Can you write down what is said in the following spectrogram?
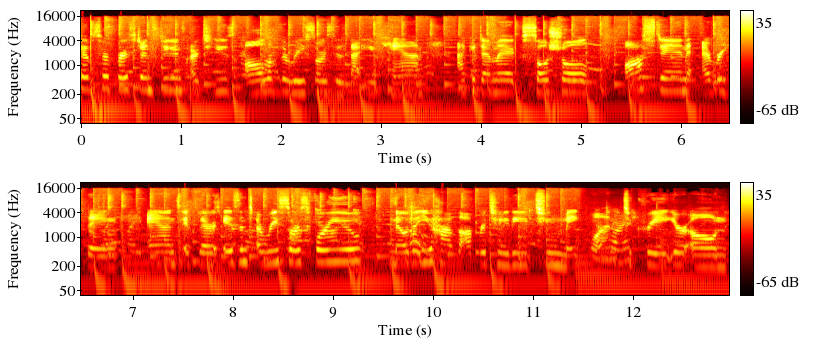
Tips for first gen students are to use all of the resources that you can, academic, social, Austin, everything. And if there isn't a resource for you, know that you have the opportunity to make one, to create your own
